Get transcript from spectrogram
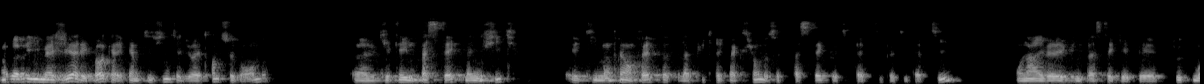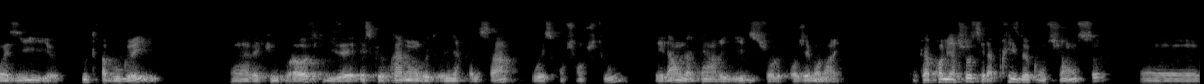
On avait imagé à l'époque avec un petit film qui a duré 30 secondes, qui était une pastèque magnifique et qui montrait en fait la putréfaction de cette pastèque petit à petit, petit à petit. On arrivait avec une pastèque qui était toute moisie, toute rabougrie, euh, avec une voix off qui disait est-ce que vraiment on veut devenir comme ça ou est-ce qu'on change tout? Et là, on a fait un reveal sur le projet Monaré. Donc la première chose, c'est la prise de conscience. Euh,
